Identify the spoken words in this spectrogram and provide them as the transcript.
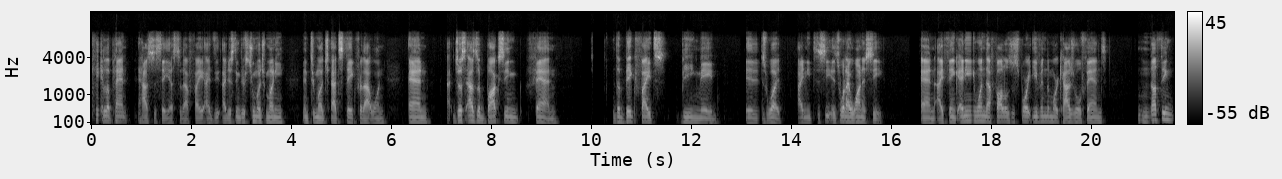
Caleb Plant has to say yes to that fight. I th- I just think there's too much money and too much at stake for that one. And uh, just as a boxing fan, the big fights being made is what I need to see. It's what I want to see. And I think anyone that follows the sport, even the more casual fans, nothing,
